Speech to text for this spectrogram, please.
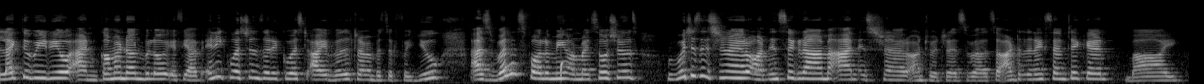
like the video and comment down below if you have any questions or requests I will try my best for you as well as follow me on my socials which is itsnishanair on Instagram and itsnishanair on Twitter as well. So until the next time take care. Bye.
